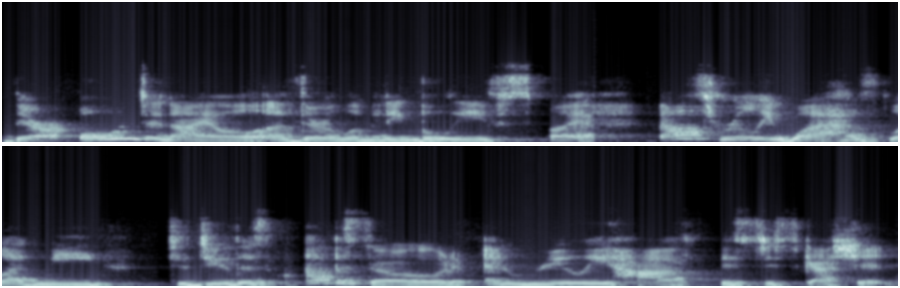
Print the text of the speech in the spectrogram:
their own denial of their limiting beliefs, but that's really what has led me to do this episode and really have this discussion.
